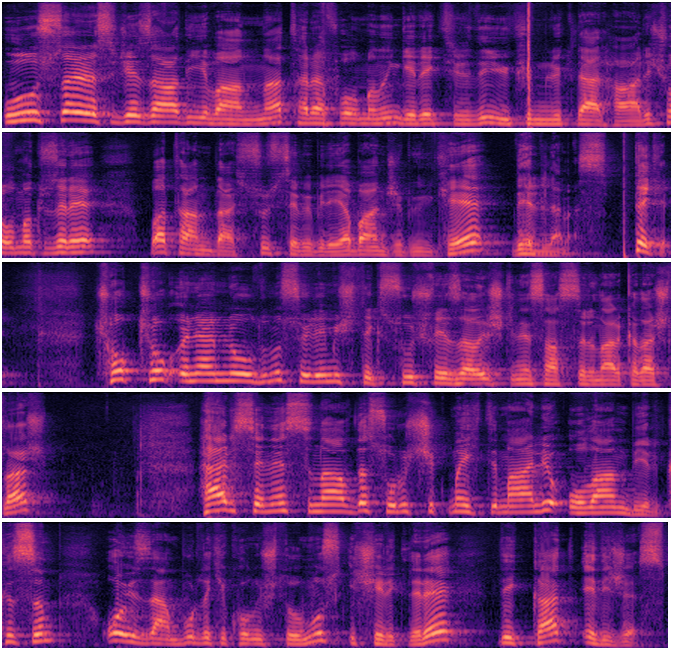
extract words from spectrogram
Uluslararası Ceza Divanı'na taraf olmanın gerektirdiği yükümlülükler hariç olmak üzere vatandaş suç sebebiyle yabancı bir ülkeye verilemez. Peki çok çok önemli olduğunu söylemiştik suç ve ceza ilişkin esasların arkadaşlar. Her sene sınavda soru çıkma ihtimali olan bir kısım. O yüzden buradaki konuştuğumuz içeriklere dikkat edeceğiz.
